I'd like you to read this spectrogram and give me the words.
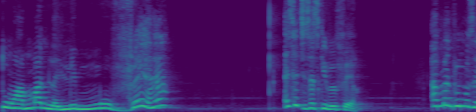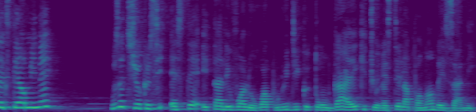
ton Aman là, il est mauvais, hein? Est-ce que tu sais ce qu'il veut faire? Aman veut nous exterminer. Vous êtes sûr que si Esther est allée voir le roi pour lui dire que ton gars est qui tu es resté là pendant des années,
